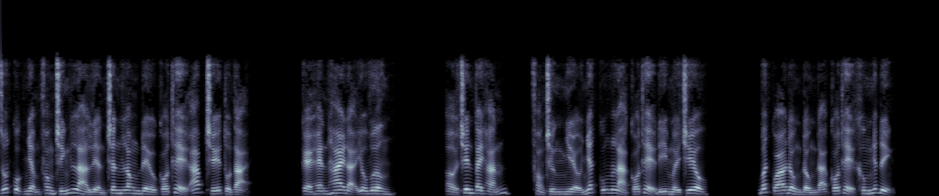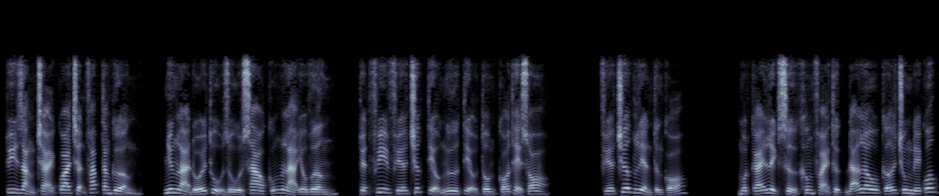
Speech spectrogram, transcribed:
Rốt cuộc nhậm phong chính là liền chân long đều có thể áp chế tồn tại. Kẻ hèn hai đại yêu vương. Ở trên tay hắn, phỏng chừng nhiều nhất cũng là có thể đi mấy chiêu. Bất quá đồng đồng đã có thể không nhất định. Tuy rằng trải qua trận pháp tăng cường, nhưng là đối thủ dù sao cũng là yêu vương, tuyệt phi phía trước tiểu ngư tiểu tôn có thể so. Phía trước liền từng có. Một cái lịch sử không phải thực đã lâu cỡ trung đế quốc,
